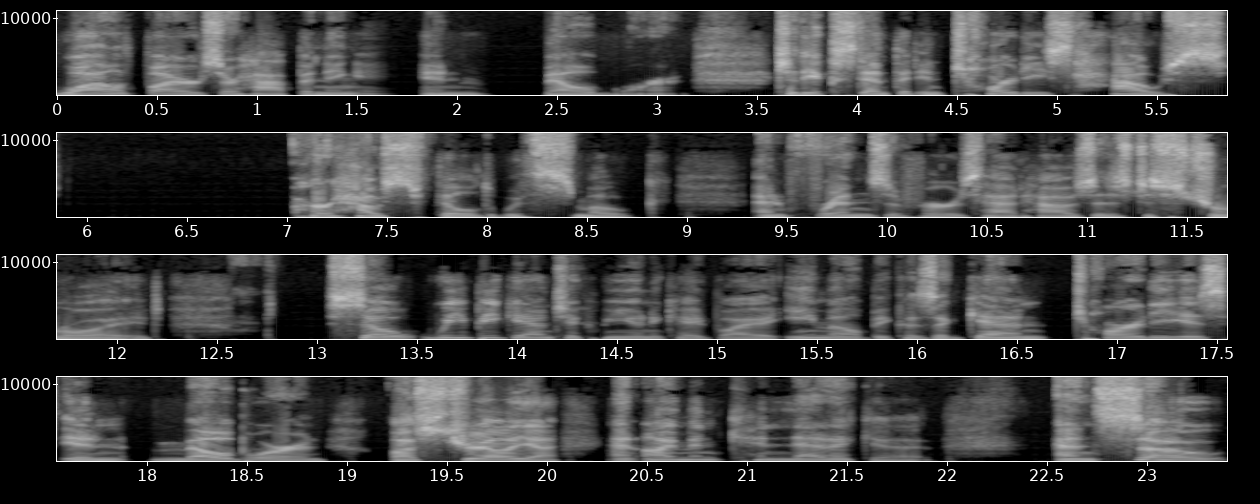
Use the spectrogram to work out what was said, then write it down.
wildfires are happening in Melbourne to the extent that in Tartie's house, her house filled with smoke and friends of hers had houses destroyed. So we began to communicate via email because again, Tartie is in Melbourne, Australia, and I'm in Connecticut. And so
